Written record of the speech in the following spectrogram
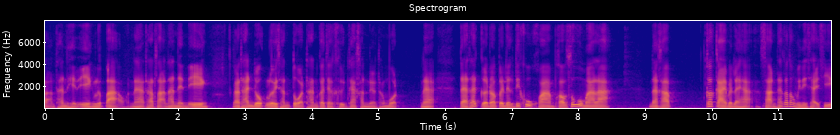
ศาลท่านเห็นเองหรือเปล่านะถ้าศาลท่านเห็นเอง แล้วท่านยกเลยชั้นตรวจท่านก็จะคืนค่าธรรมเนียมทั้งหมดนะแต่ถ้าเกิดว่าเป็นเรื่องที่คู่ความเขาสู้มาล่ะนะครับ ก็กลายเป็นอะไรฮะศาลท่านก็ต้องวินิจฉัยชี้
